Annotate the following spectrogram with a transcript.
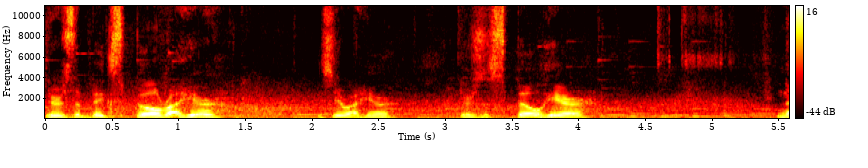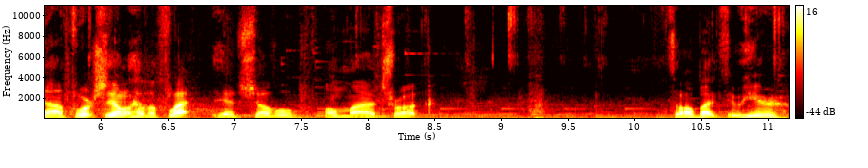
There's a big spill right here. You see right here? There's a spill here. Now, unfortunately, I don't have a flathead shovel on my truck. It's all back through here.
